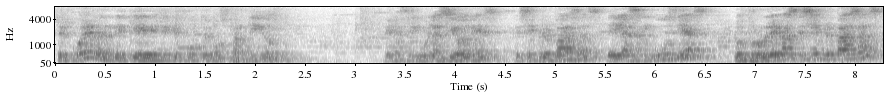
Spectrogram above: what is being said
¿Recuerdan de qué, de qué punto hemos partido? De las tribulaciones que siempre pasas, de las angustias, los problemas que siempre pasas,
